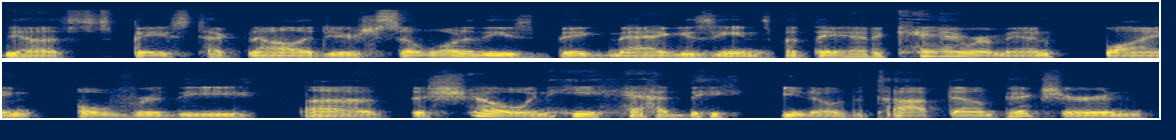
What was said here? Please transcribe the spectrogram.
you know, Space Technology or some one of these big magazines, but they had a cameraman flying over the uh, the show, and he had the you know the top down picture. And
